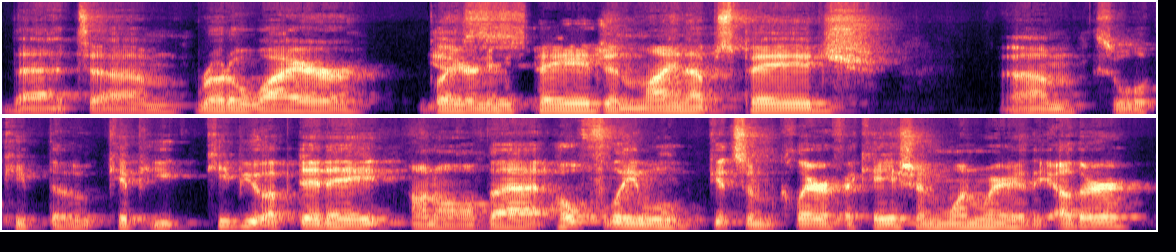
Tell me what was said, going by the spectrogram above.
that um, RotoWire player yes. news page and lineups page. Um, so we'll keep the keep you keep you up to date on all of that. Hopefully, we'll get some clarification one way or the other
